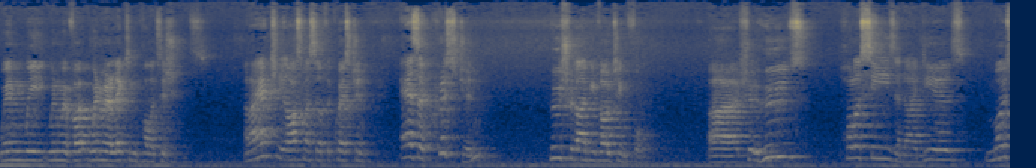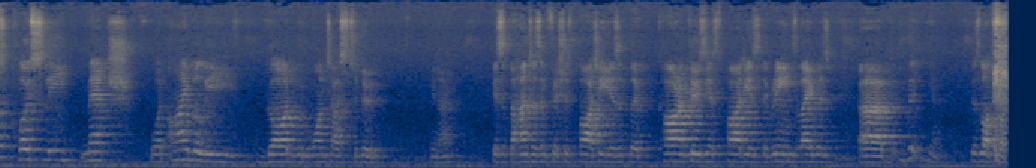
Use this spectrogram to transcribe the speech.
when, we, when, we're when we're electing politicians. And I actually ask myself the question as a Christian, who should I be voting for? Uh, should, whose policies and ideas most closely match what I believe God would want us to do? You know, is it the Hunters and Fishers Party? Is it the Car Enthusiast Party? Is the Greens, Labours? Uh, you know, there's lots of them.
